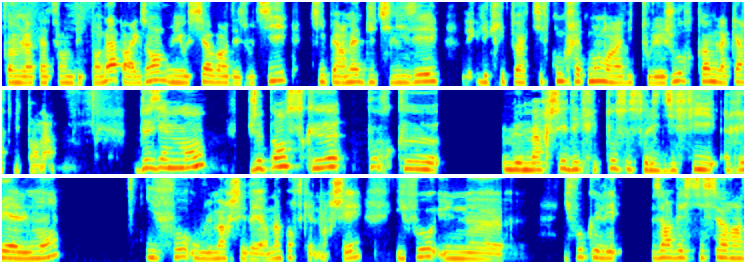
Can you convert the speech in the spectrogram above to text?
comme la plateforme Bitpanda par exemple, mais aussi avoir des outils qui permettent d'utiliser les cryptoactifs concrètement dans la vie de tous les jours, comme la carte Bitpanda. Deuxièmement, je pense que pour que le marché des cryptos se solidifie réellement, il faut, ou le marché d'ailleurs, n'importe quel marché, il faut, une, euh, il faut que les investisseurs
